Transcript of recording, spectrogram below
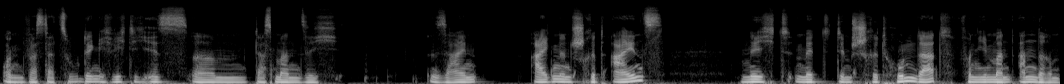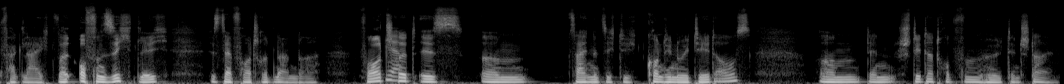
Und was dazu, denke ich, wichtig ist, ähm, dass man sich seinen eigenen Schritt 1 nicht mit dem Schritt 100 von jemand anderem vergleicht, weil offensichtlich ist der Fortschritt ein anderer. Fortschritt ja. ist, ähm, zeichnet sich durch Kontinuität aus ähm, denn steter Tropfen hüllt den Stein.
